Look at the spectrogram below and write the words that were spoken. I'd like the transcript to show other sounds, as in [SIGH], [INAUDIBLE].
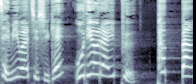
재미와 지식의 오디오 라이프. 팟빵!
